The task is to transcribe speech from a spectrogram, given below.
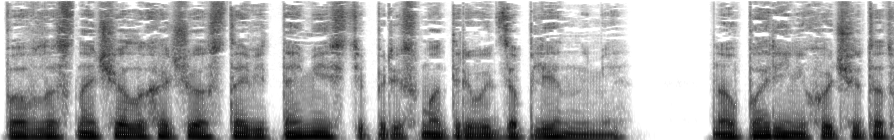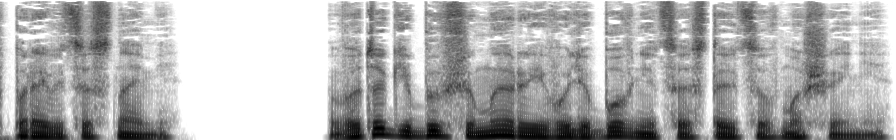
Павла сначала хочу оставить на месте, присматривать за пленными, но парень хочет отправиться с нами. В итоге бывший мэр и его любовница остаются в машине.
